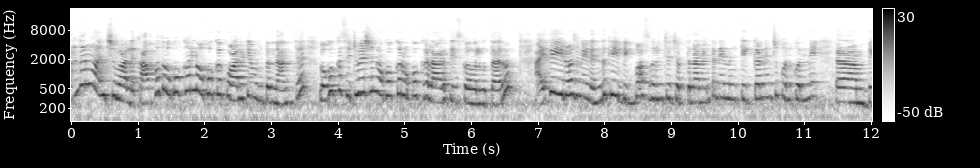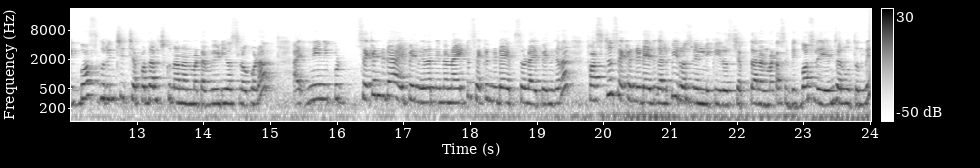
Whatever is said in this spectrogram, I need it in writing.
అందరూ మంచి వాళ్ళే కాకపోతే ఒక్కొక్కరిలో ఒక్కొక్క క్వాలిటీ ఉంటుంది. అంతే. ఒక్కొక్క సిచ్యువేషన్ ఒక్కొక్కరు ఒక్కొక్క లాగా తీసుకోగలుగుతారు. అయితే ఈరోజు నేను ఎందుకు ఈ బిగ్ బాస్ గురించి చెప్తున్నానంటే నేను ఇంక ఇక్కడి నుంచి కొన్ని కొన్ని బిగ్ బాస్ గురించి చెప్పదలుచుకున్నాను అనమాట వీడియోస్లో కూడా. నేను ఇప్పుడు సెకండ్ డే అయిపోయింది కదా. నిన్న నైట్ సెకండ్ డే ఎపిసోడ్ అయిపోయింది కదా. ఫస్ట్ సెకండ్ డే కలిపి ఈరోజు నేను మీకు ఈరోజు చెప్తానమాట అసలు బిగ్ బాస్లో ఏం జరుగుతుంది?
